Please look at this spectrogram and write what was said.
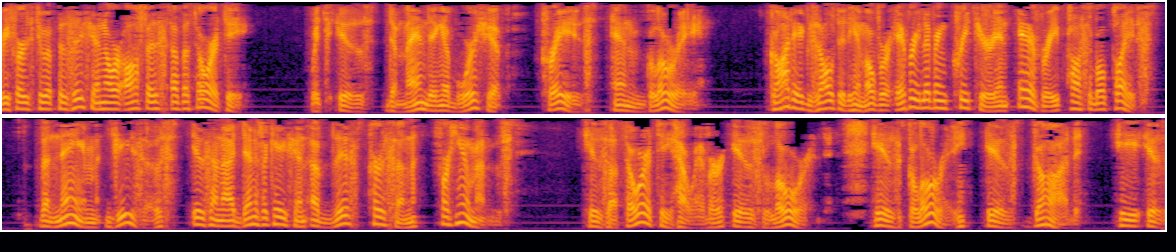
refers to a position or office of authority, which is demanding of worship praise and glory. God exalted him over every living creature in every possible place. The name Jesus is an identification of this person for humans. His authority, however, is Lord. His glory is God. He is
